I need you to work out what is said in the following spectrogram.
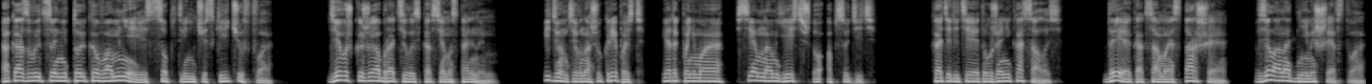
«Оказывается, не только во мне есть собственнические чувства». Девушка же обратилась ко всем остальным. «Идемте в нашу крепость. Я так понимаю, всем нам есть что обсудить». Хотя детей это уже не касалось. Дея, как самая старшая, взяла над ними шефство.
